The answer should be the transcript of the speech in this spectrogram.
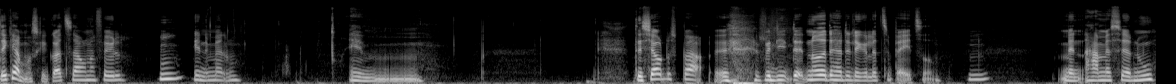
det kan jeg måske godt savne at føle mm. indimellem. Øh, det er sjovt, du spørger, øh, fordi det, noget af det her, det ligger lidt tilbage i tiden. Mm. Men ham, jeg ser nu,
